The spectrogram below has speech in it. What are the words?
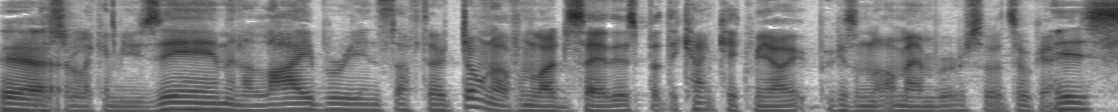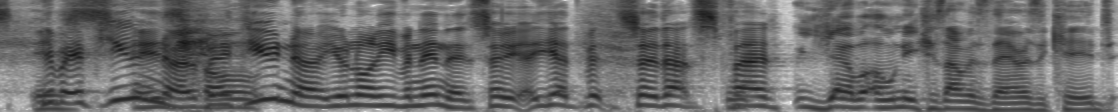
Yeah. There's sort of like a museum and a library and stuff there. Don't know if I'm allowed to say this, but they can't kick me out because I'm not a member, so it's okay. Is, Yeah, but if you is know, but if you know, you're not even in it. So yeah, but so that's fair. yeah, well, only because I was there as a kid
